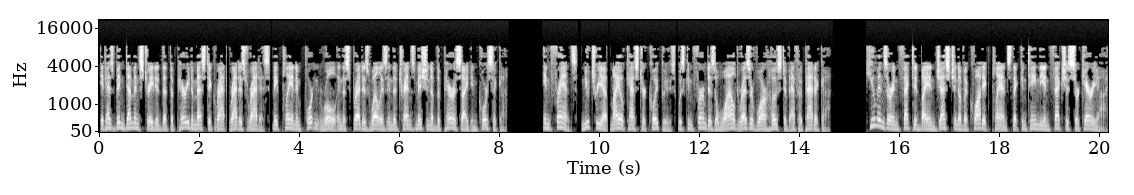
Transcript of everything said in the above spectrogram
it has been demonstrated that the peridomestic rat Rattus rattus may play an important role in the spread as well as in the transmission of the parasite in Corsica. In France, Nutria was confirmed as a wild reservoir host of F. hepatica. Humans are infected by ingestion of aquatic plants that contain the infectious Cercariae.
